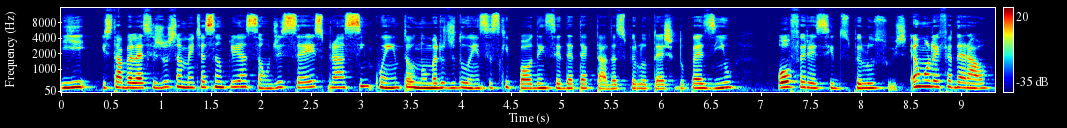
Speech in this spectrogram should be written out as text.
E estabelece justamente essa ampliação de 6 para 50 o número de doenças que podem ser detectadas pelo teste do pezinho oferecidos pelo SUS. É uma lei federal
